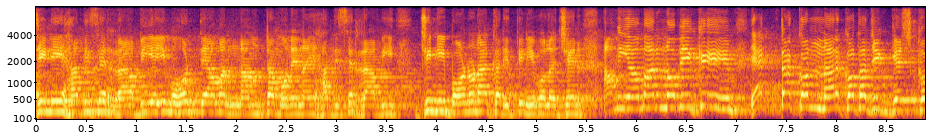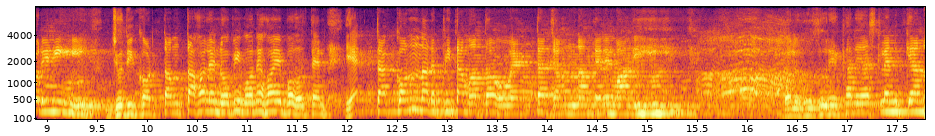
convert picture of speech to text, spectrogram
যিনি হাদিসের রাবি, এই মুহূর্তে আমার নামটা মনে নাই, হাদিসের রাবি। যিনি বর্ণনাকারী, তিনি বলেছেন, আমি আমার নবীকে একটা কন্যার কথা জিজ্ঞেস করিনি। যদি করতাম তাহলে নবী মনে হয় বলতেন, একটা কন্যার পিতামাতাও একটা জান্নাতের মালিক। বলে, হুজুর, এখানে আসলেন কেন?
